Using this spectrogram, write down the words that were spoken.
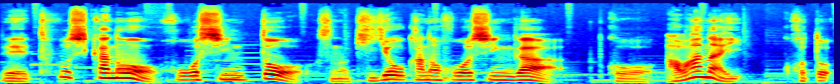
で投資家の方針とその起業家の方針がこう合わないこと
